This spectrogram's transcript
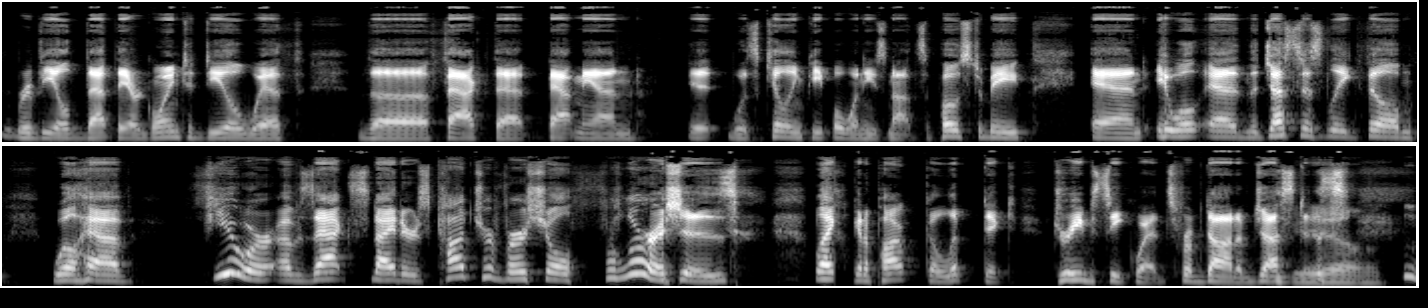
revealed that they are going to deal with the fact that Batman it was killing people when he's not supposed to be, and it will and the Justice League film will have fewer of Zack Snyder's controversial flourishes, like an apocalyptic dream sequence from Dawn of Justice. Yeah.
